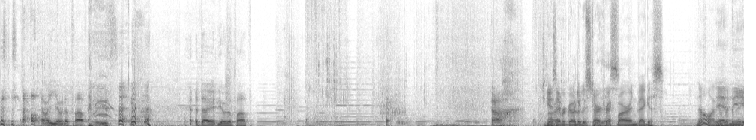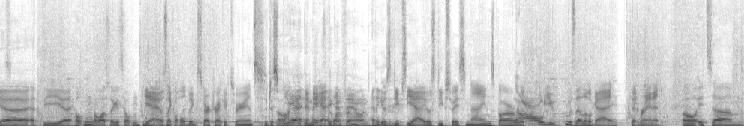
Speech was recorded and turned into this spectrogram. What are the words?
I'll have a Yoda pop, please. a diet Yoda pop. Ugh. Did you guys All right, ever go I'm to gonna the Star Trek bar in Vegas? No, I've never At been to the Vegas. uh, at the uh, Hilton, the Las Vegas Hilton. Yeah, it was like a whole big Star Trek experience. just Oh. Yeah, didn't and they, they had the one that from down? I think it was Deep. Yeah, it was Deep Space Nine's bar. with- Oh, you. Who was that little guy that ran it? oh, it's um,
